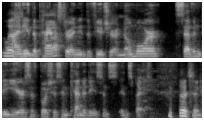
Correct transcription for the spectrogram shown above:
Listen, I need the past or I need the future. No more 70 years of Bushes and Kennedys in, in space. Listen,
